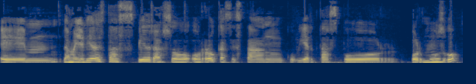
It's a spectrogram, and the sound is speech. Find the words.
La mayoría de estas piedras o, rocas están cubiertas por, por musgo.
